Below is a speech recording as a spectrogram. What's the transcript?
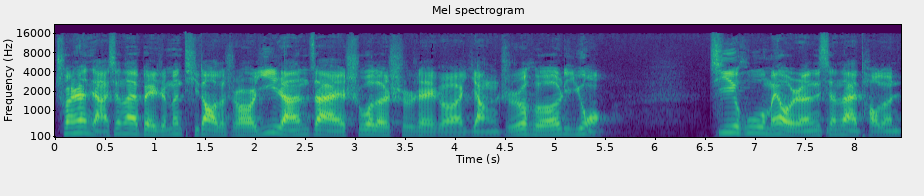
穿山甲现在被人们提到的时候，依然在说的是这个养殖和利用，几乎没有人现在讨论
